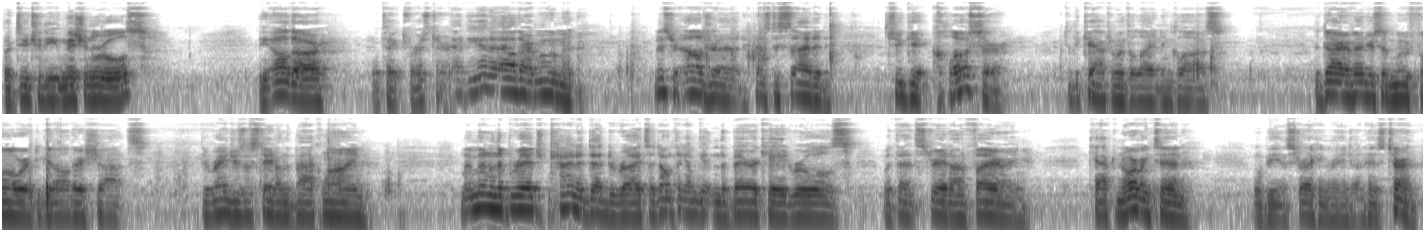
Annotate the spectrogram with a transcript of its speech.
but due to the mission rules, the Eldar will take first turn. At the end of Eldar movement, Mr. Eldrad has decided to get closer to the captain with the lightning claws. The Dire Avengers have moved forward to get all their shots. The Rangers have stayed on the back line. My men on the bridge, kind of dead to rights. I don't think I'm getting the barricade rules with that straight on firing. Captain Orvington will be in striking range on his turn.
